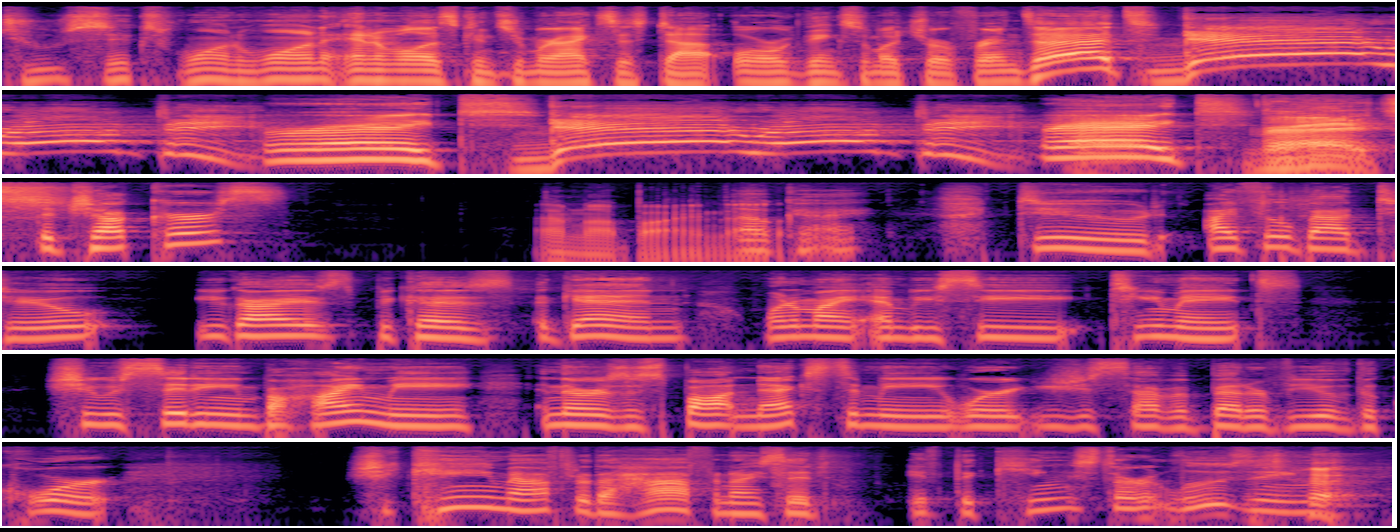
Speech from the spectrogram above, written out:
2611. NMLSconsumeraccess.org. Thanks so much to our friends at Guarantee. right Guarantee. right Right. the chuck curse I'm not buying that. Okay. Dude, I feel bad too, you guys, because again, one of my NBC teammates, she was sitting behind me and there was a spot next to me where you just have a better view of the court. She came after the half and I said, if the Kings start losing,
